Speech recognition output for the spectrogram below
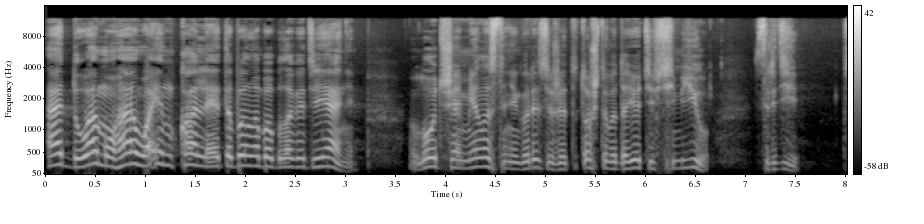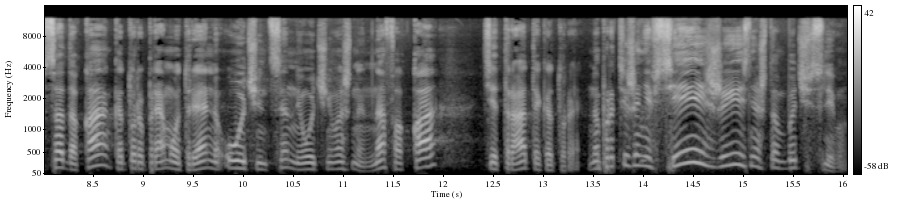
Это было бы благодеяние. Лучшая милостыня, говорится же, это то, что вы даете в семью. Среди садака, которые прямо вот реально очень ценные, очень важны. Нафака, те траты, которые на протяжении всей жизни, чтобы быть счастливым.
